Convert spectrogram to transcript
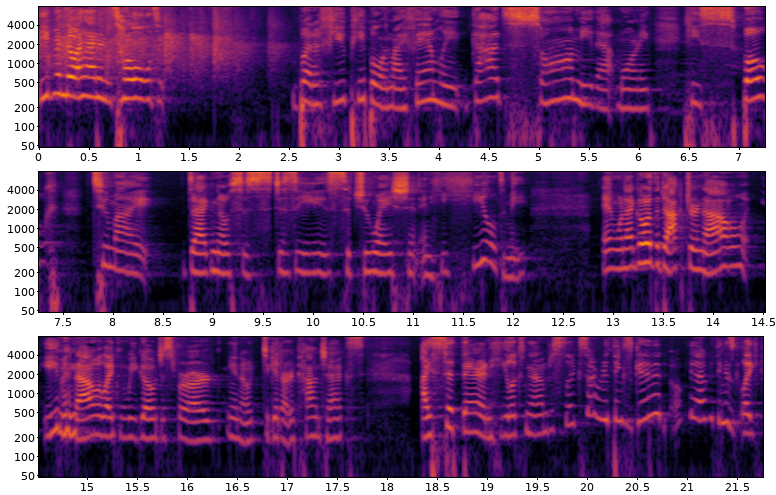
Even though I hadn't told but a few people in my family, God saw me that morning. He spoke to my diagnosis, disease, situation, and He healed me. And when I go to the doctor now, even now, like when we go just for our, you know, to get our contacts, I sit there and he looks and I'm just like, so everything's good? Oh yeah, everything is like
